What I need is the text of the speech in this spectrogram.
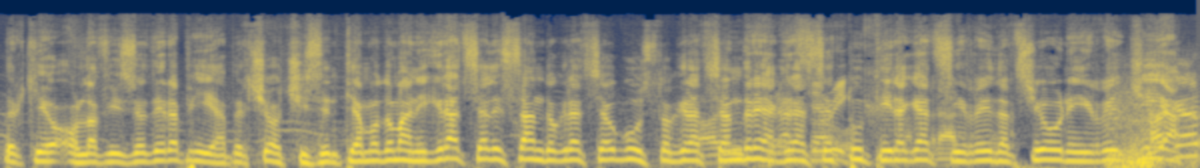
perché ho la fisioterapia, perciò ci sentiamo domani. Grazie Alessandro, grazie Augusto, grazie Andrea, grazie, grazie, a Rick. tutti i ragazzi in redazione, in regia.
